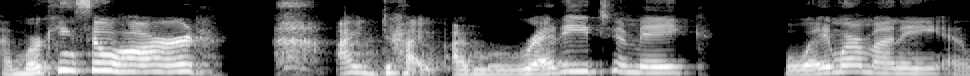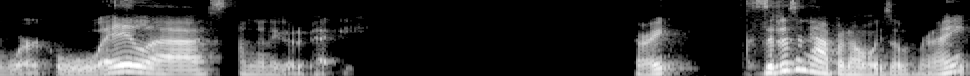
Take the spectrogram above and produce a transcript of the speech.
I'm working so hard. I, I I'm ready to make way more money and work way less. I'm going to go to Peggy right? Because it doesn't happen always overnight.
